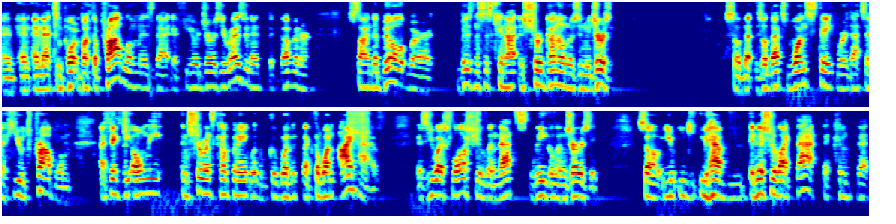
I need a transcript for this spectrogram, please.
And, and and that's important. But the problem is that if you're a Jersey resident, the governor signed a bill where businesses cannot insure gun owners in New Jersey. So that so that's one state where that's a huge problem. I think the only insurance company with, with like the one I have is U.S. Law Shield, and that's legal in Jersey. So you, you have an issue like that that can that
